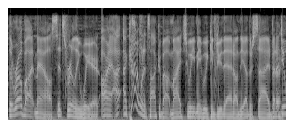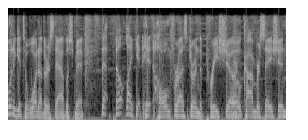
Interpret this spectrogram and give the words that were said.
The robot mouse. It's really weird. All right, I, I kind of want to talk about my tweet. Maybe we can do that on the other side. But I do want to get to one other establishment that felt like it hit home for us during the pre-show conversation.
